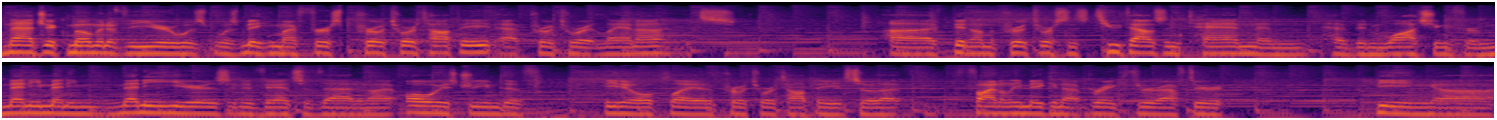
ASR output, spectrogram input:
magic moment of the year was was making my first Pro Tour top eight at Pro Tour Atlanta. It's uh, I've been on the Pro Tour since 2010 and have been watching for many, many, many years in advance of that. And I always dreamed of being able to play in a Pro Tour top eight. So that finally making that breakthrough after being uh,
